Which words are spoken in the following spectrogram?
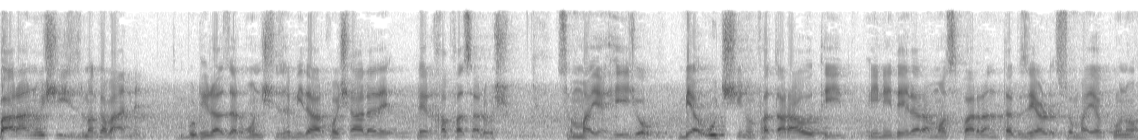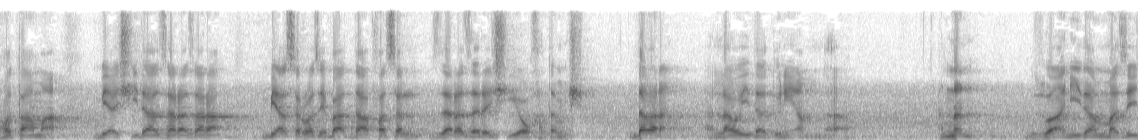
باران وشي زمګه باندې بوټي را زرغون شي زمیدار خوشاله دی ډیر خفصل وش ثم یهیجو بیا اوچ شینو فتراوتی اینې دلاره مصفرن تک زیړ ثم یکونو حتاما بیا شیدا زره زره بیا سروزه بعد دا فصل زره زره شي او ختم شي دغه رنګ الله وی دا دنیا هم دا نن ځواني دا مزي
